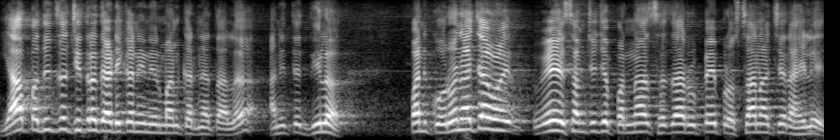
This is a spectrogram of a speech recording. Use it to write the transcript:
या पद्धतीचं चित्र त्या ठिकाणी निर्माण करण्यात आलं आणि ते दिलं. पण कोरोनाच्या वेळे- वेळेस आमचे जे पन्नास हजार रुपये प्रोत्साहनाचे राहिलेत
